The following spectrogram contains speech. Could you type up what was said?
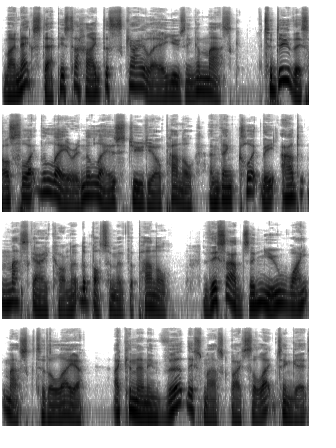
My next step is to hide the sky layer using a mask. To do this I'll select the layer in the Layers Studio panel and then click the Add Mask icon at the bottom of the panel. This adds a new white mask to the layer. I can then invert this mask by selecting it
